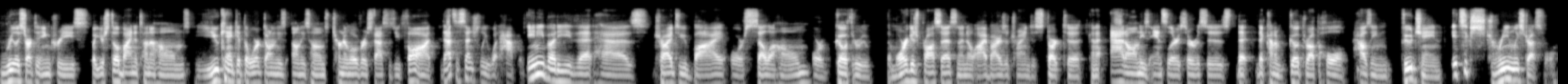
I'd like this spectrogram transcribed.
really start to increase, but you're still buying a ton of homes. You can't get the work done on these on these homes, turn them over as fast as you thought. That's essentially what happened. Anybody that has tried to buy or sell a home or go through the mortgage process and i know iBuyers are trying to start to kind of add on these ancillary services that that kind of go throughout the whole housing food chain it's extremely stressful.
